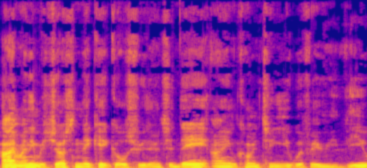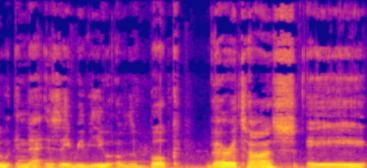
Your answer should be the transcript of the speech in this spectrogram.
Hi, my name is Justin, aka Ghost Reader, and today I am coming to you with a review, and that is a review of the book Veritas, a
